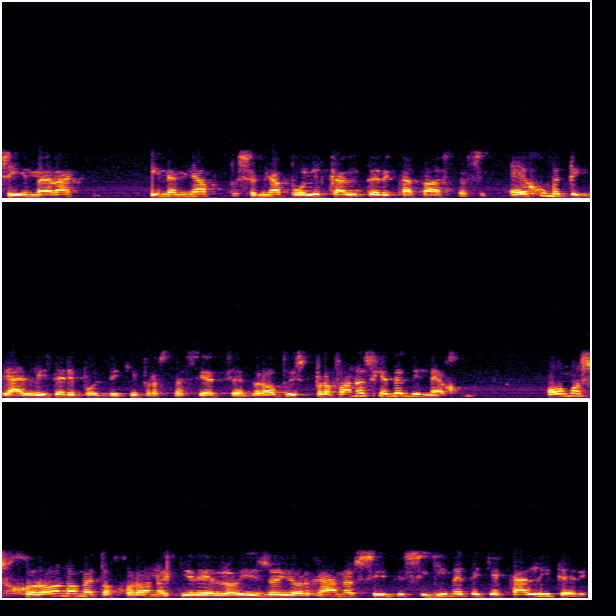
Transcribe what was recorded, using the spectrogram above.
Σήμερα είναι μια, σε μια πολύ καλύτερη κατάσταση. Έχουμε την καλύτερη πολιτική προστασία της Ευρώπης, προφανώς και δεν την έχουμε. Όμως χρόνο με το χρόνο κύριε Λοΐζο η οργάνωσή της γίνεται και καλύτερη.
